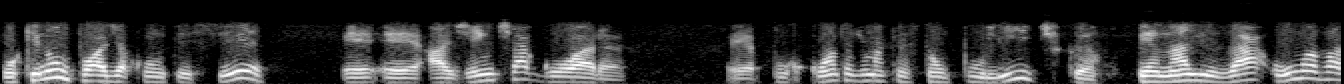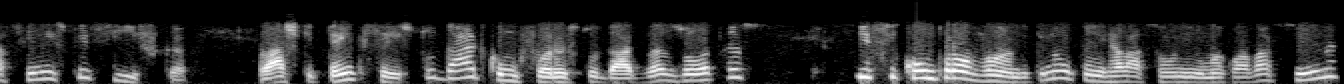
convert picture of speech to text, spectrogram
O que não pode acontecer é, é a gente agora é, por conta de uma questão política, penalizar uma vacina específica. Eu acho que tem que ser estudado, como foram estudadas as outras, e se comprovando que não tem relação nenhuma com a vacina,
